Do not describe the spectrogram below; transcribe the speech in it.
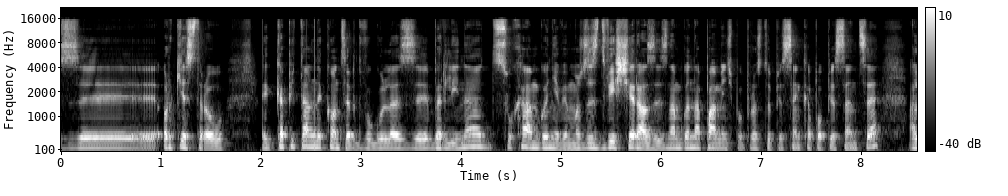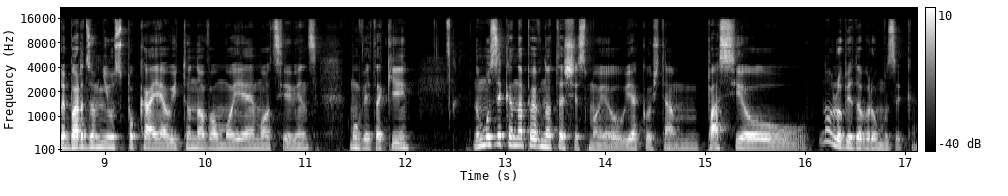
z orkiestrą. Kapitalny koncert w ogóle z Berlina. Słuchałem go, nie wiem, może z 200 razy. Znam go na pamięć po prostu piosenka po piosence, ale bardzo mnie uspokajał i tonował moje emocje, więc mówię, taki no muzyka na pewno też jest moją jakąś tam pasją. No lubię dobrą muzykę.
